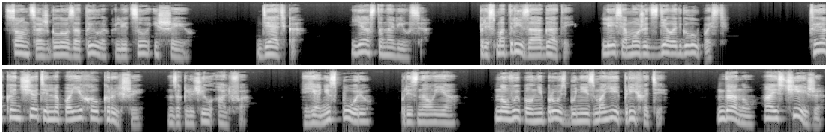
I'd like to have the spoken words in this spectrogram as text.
Солнце жгло затылок, лицо и шею. «Дядька!» Я остановился. «Присмотри за Агатой. Леся может сделать глупость. «Ты окончательно поехал крышей», — заключил Альфа. «Я не спорю», — признал я. «Но выполни просьбу не из моей прихоти». «Да ну, а из чьей же?»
